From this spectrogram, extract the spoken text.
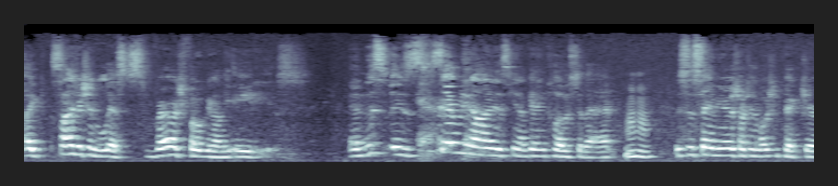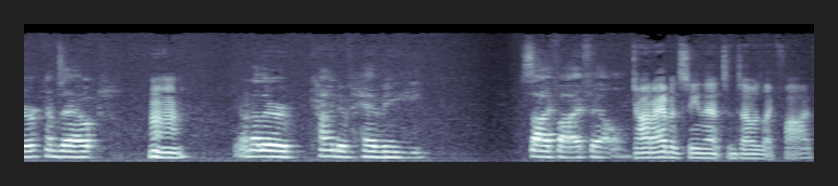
like, science fiction lists very much focus on the '80s, and this is '79 is you know getting close to that. Mhm. This is the same year as the Motion Picture comes out. Mhm. You know, another kind of heavy sci-fi film. God, I haven't seen that since I was like five.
